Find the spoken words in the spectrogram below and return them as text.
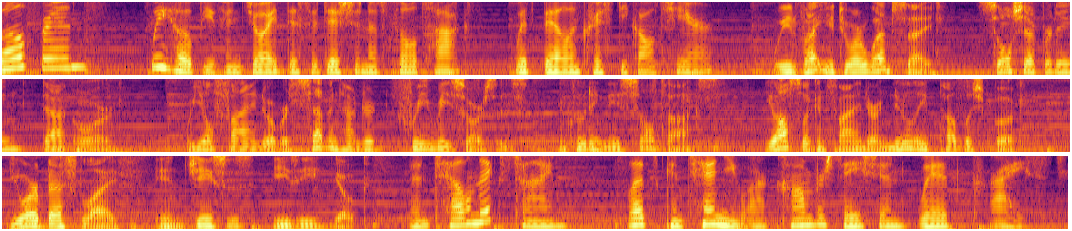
Well, friends, we hope you've enjoyed this edition of Soul Talks with Bill and Kristi Gaultiere. We invite you to our website, soulshepherding.org, where you'll find over 700 free resources, including these Soul Talks. You also can find our newly published book, your Best Life in Jesus' Easy Yoke. Until next time, let's continue our conversation with Christ.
